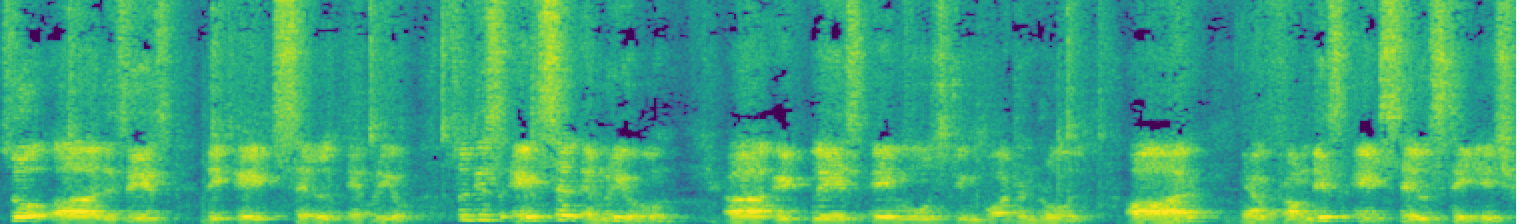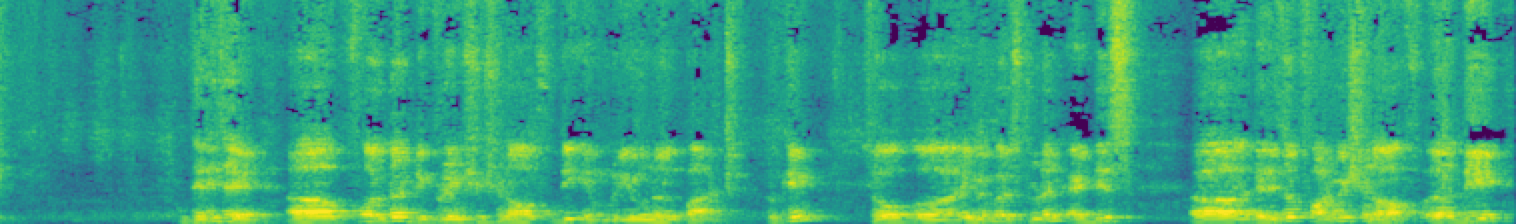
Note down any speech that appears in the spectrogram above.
So uh, this is the 8 cell embryo. So this 8 cell embryo, uh, it plays a most important role or from this 8 cell stage, there is a uh, further differentiation of the embryonal part okay so uh, remember student at this uh, there is a formation of uh, the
